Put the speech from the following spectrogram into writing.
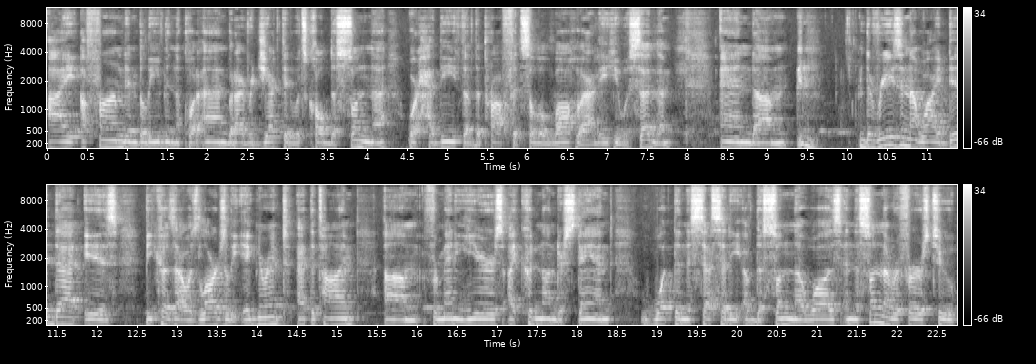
I affirmed and believed in the Quran, but I rejected what's called the Sunnah or Hadith of the Prophet sallallahu alaihi wasallam. And um, the reason that why I did that is because I was largely ignorant at the time. Um, for many years, I couldn't understand what the necessity of the sunnah was. And the sunnah refers to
